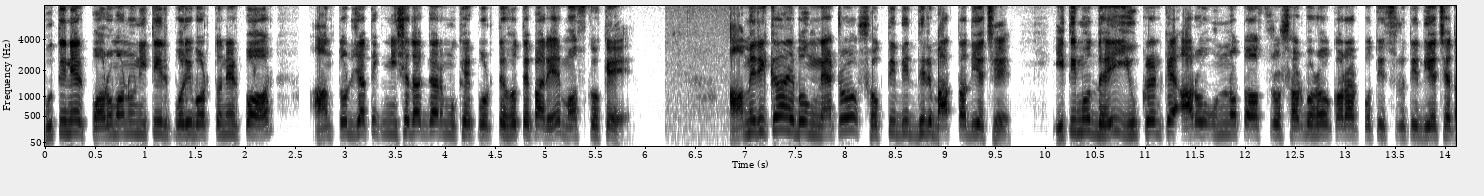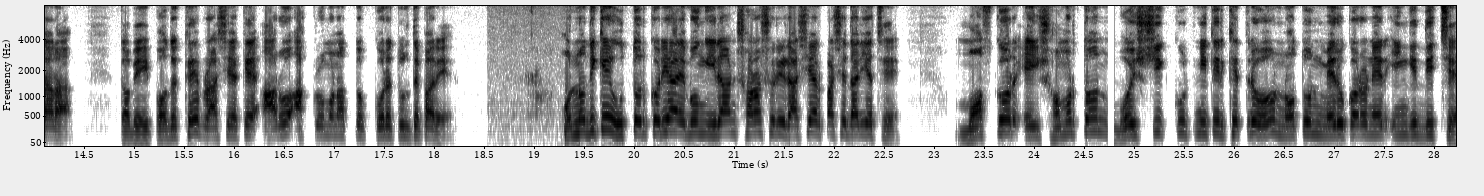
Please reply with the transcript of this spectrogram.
পুতিনের পরমাণু নীতির পরিবর্তনের পর আন্তর্জাতিক নিষেধাজ্ঞার মুখে পড়তে হতে পারে মস্কোকে। আমেরিকা এবং ন্যাটো শক্তি বৃদ্ধির বার্তা দিয়েছে। ইতিমধ্যেই ইউক্রেনকে আরও উন্নত অস্ত্র সরবরাহ করার প্রতিশ্রুতি দিয়েছে তারা। তবে এই পদক্ষেপ রাশিয়াকে আরও আক্রমণাত্মক করে তুলতে পারে। অন্যদিকে উত্তর কোরিয়া এবং ইরান সরাসরি রাশিয়ার পাশে দাঁড়িয়েছে। মস্কোর এই সমর্থন বৈশ্বিক কূটনীতির ক্ষেত্রেও নতুন মেরুকরণের ইঙ্গিত দিচ্ছে।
